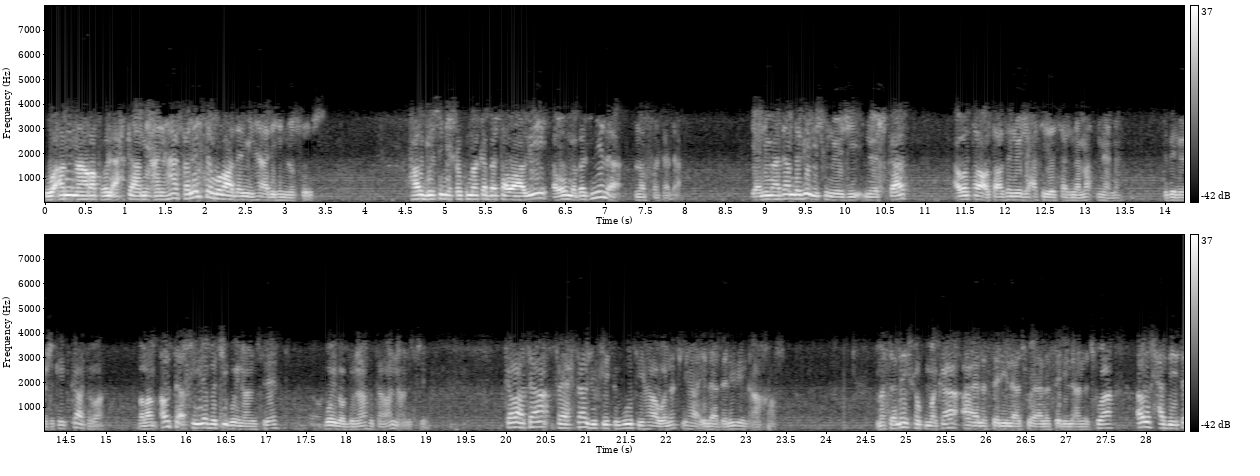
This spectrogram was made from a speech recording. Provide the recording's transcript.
وأما رفع الأحكام عنها فليس مرادا من هذه النصوص. هل قلتني حكمك بتواوي أو مبزني لا نص كذا. يعني ما دام دبيري شنو يجي نوشكات أو تواو تازن يجي عسير سرنما نعم دبيري نوشي كيف كاتوا بلام أو تأخير بتي بوينا نسره بوي بقناه تاوان نسره كواتا فيحتاج في ثبوتها ونفيها إلى دليل آخر. مثلا حكمك على سري لا شوي على سري لا نشوى أو حديث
